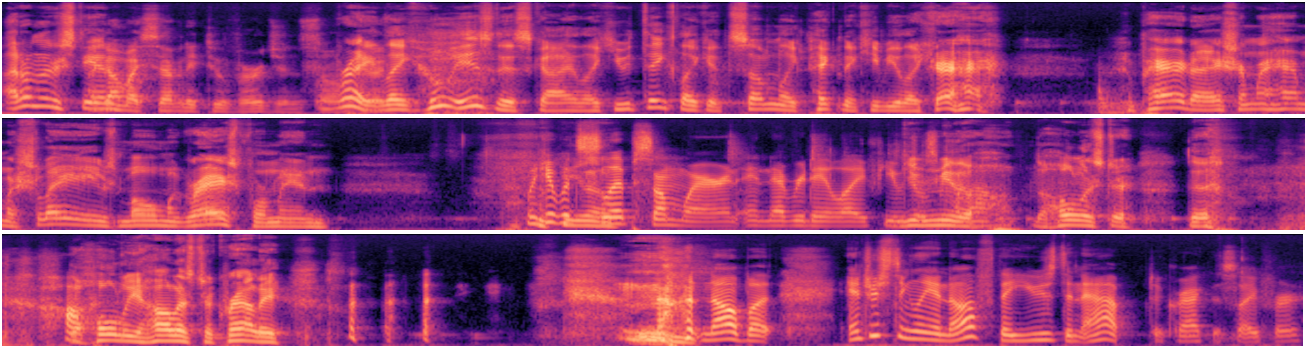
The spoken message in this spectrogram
I don't understand. I understand. got my 72 virgins. So right, like who is this guy? Like you'd think like it's some like picnic. He'd be like, in paradise, I'm gonna have my slaves mow my grass for me and Like it would You know. slip somewhere in, in everyday life. You give just me the out. the Hollister the the holy Hollister Crowley. no, no, but interestingly enough, they used an app to crack the cipher.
